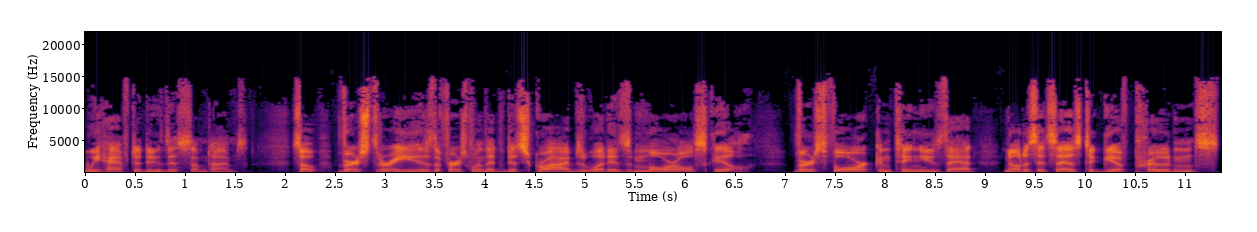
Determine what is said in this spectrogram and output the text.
We have to do this sometimes. So, verse 3 is the first one that describes what is moral skill. Verse 4 continues that. Notice it says to give prudence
